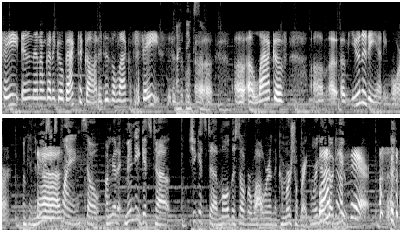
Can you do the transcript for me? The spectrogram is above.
faith, and then I'm going to go back to God. It is a lack of faith. It is I a, think a, a, a lack of um, of unity anymore. okay, the music's and- playing, so I'm gonna. Mindy gets to. She gets to mull this over while we're in the commercial break, and we're Well, gonna that's go to not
